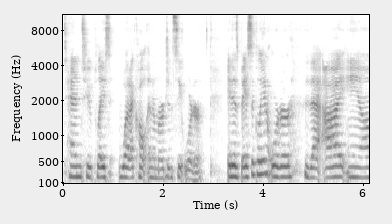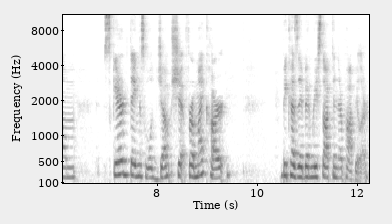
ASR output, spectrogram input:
tend to place what I call an emergency order. It is basically an order that I am scared things will jump ship from my cart because they've been restocked and they're popular.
